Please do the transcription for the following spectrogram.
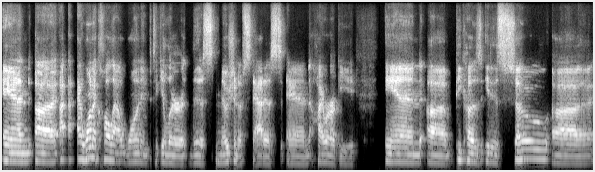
And uh, I, I want to call out one in particular, this notion of status and hierarchy. And uh, because it is so, uh,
